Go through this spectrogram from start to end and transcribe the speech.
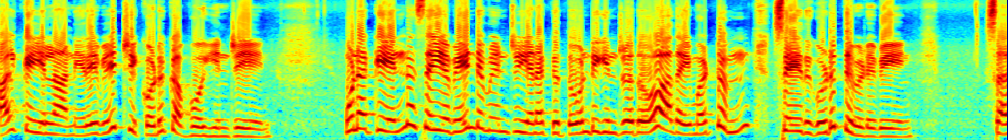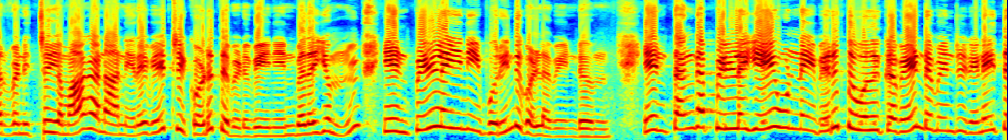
வாழ்க்கையில் நான் நிறைவேற்றி கொடுக்க போகின்றேன். உனக்கு என்ன செய்ய வேண்டும் என்று எனக்கு தோன்றுகின்றதோ அதை மட்டும் செய்து கொடுத்து விடுவேன். சர்வ நிச்சயமாக நான் நிறைவேற்றி கொடுத்து விடுவேன் என்பதையும் என் பிள்ளை நீ புரிந்து கொள்ள வேண்டும். என் தங்க பிள்ளையே உன்னை வெறுத்து ஒதுக்க வேண்டும் என்று நினைத்த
